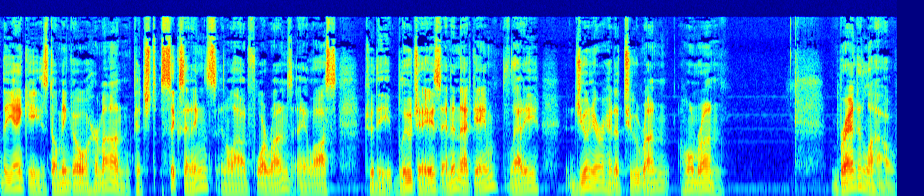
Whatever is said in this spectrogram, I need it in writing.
the Yankees. Domingo Germán pitched six innings and allowed four runs and a loss to the Blue Jays. And in that game, Vladdy Jr. hit a two run home run. Brandon Lowe.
